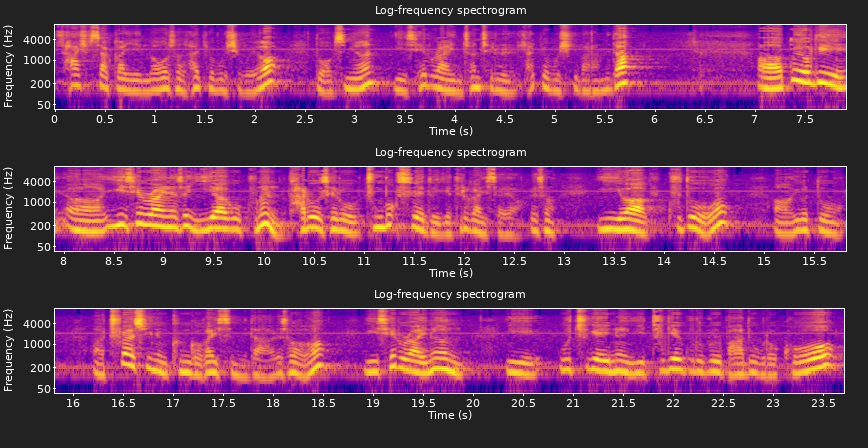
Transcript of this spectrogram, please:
44까지 넣어서 살펴보시고요. 또 없으면 이 세로 라인 전체를 살펴보시기 바랍니다. 어, 또 여기 어, 이 세로 라인에서 2하고 9는 가로, 세로, 중복수에도 이게 들어가 있어요. 그래서 2와 9도 이것도 출할 수 있는 근거가 있습니다. 그래서 이 세로 라인은 이 우측에 있는 이 두 개 그룹을 봐도 그렇고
